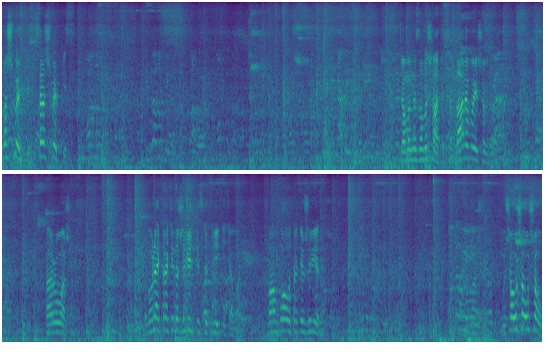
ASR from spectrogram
на швидкість, все швидкість. Цьому не залишатися. Вдари вийшов відразу. Хорош. Добавляй третій на живіт після двійки, Тьома. Два в голову, третій в живіт. Ушов, ушов, ушов,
